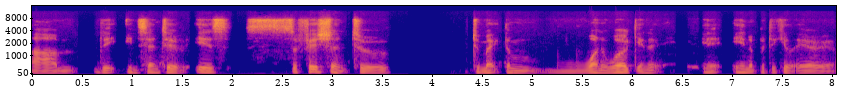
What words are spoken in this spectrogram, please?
um, the incentive is sufficient to to make them want to work in a in a particular area.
